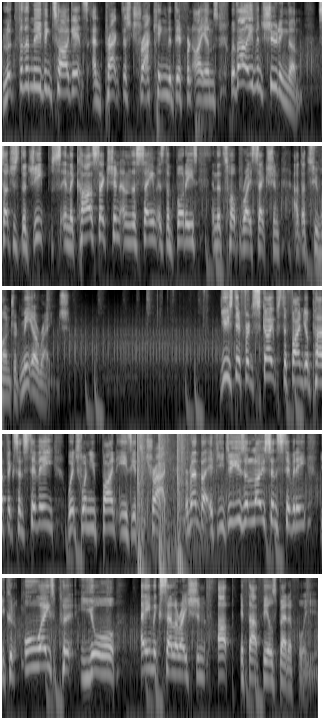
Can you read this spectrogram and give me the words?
look for the moving targets, and practice tracking the different items without even shooting them, such as the jeeps in the car section and the same as the bodies in the top right section at the 200 meter range. Use different scopes to find your perfect sensitivity, which one you find easier to track. Remember, if you do use a low sensitivity, you can always put your aim acceleration up if that feels better for you.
